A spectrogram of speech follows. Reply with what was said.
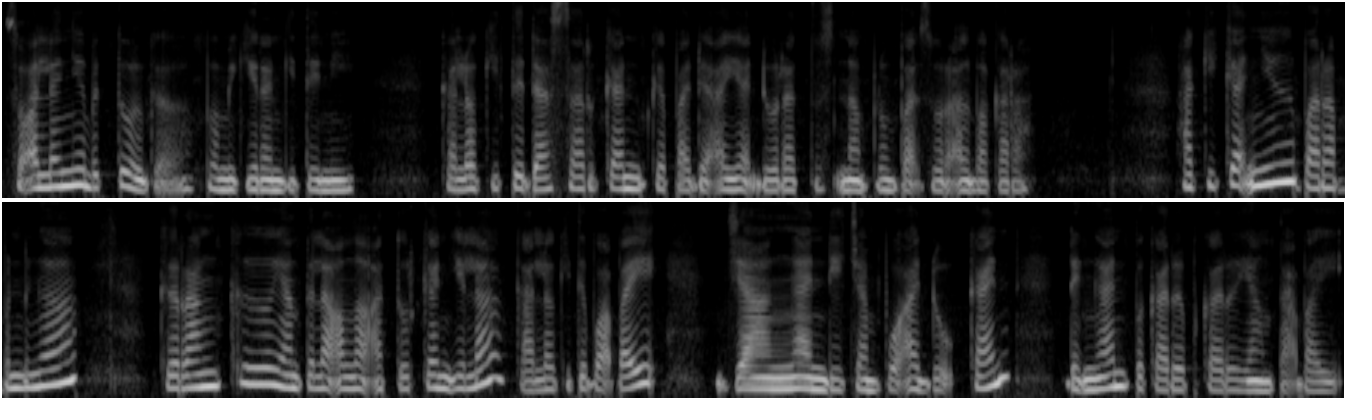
Soalannya betul ke pemikiran kita ni? Kalau kita dasarkan kepada ayat 264 surah Al-Baqarah. Hakikatnya para pendengar, kerangka yang telah Allah aturkan ialah kalau kita buat baik, jangan dicampur adukkan dengan perkara-perkara yang tak baik.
